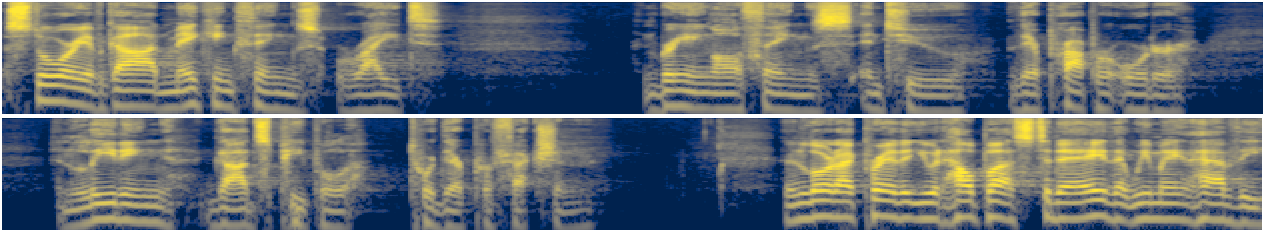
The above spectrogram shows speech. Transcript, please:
story of God making things right and bringing all things into their proper order and leading God's people toward their perfection. And Lord, I pray that you would help us today, that we may have the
